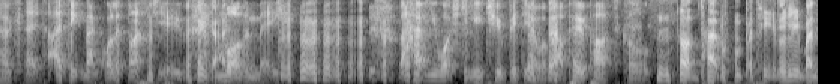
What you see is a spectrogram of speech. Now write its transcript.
Okay, I think that qualifies you Okay. more than me. but have you watched a YouTube video about poo particles? Not that one particularly, but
